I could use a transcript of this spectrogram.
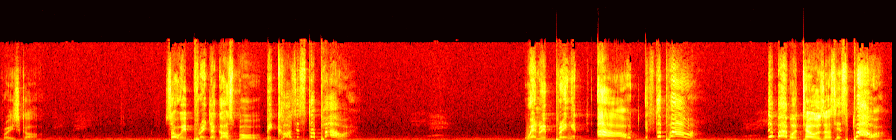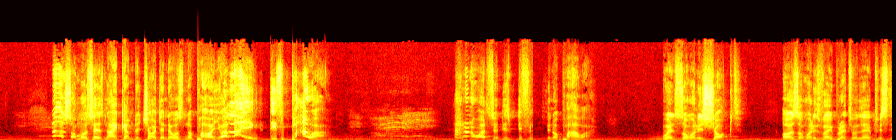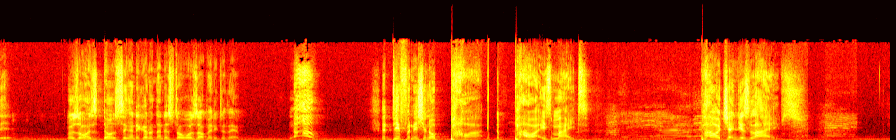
Praise God. So we preach the gospel because it's the power. When we bring it out, it's the power. The Bible tells us it's power. Now someone says, No, I came to church and there was no power. You are lying. This power. I don't know what's your definition of power. When someone is shocked, or someone is vibrating with electricity, or someone's dancing and they cannot understand what's happening to them. No. The definition of power, the power is might. Power changes lives.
